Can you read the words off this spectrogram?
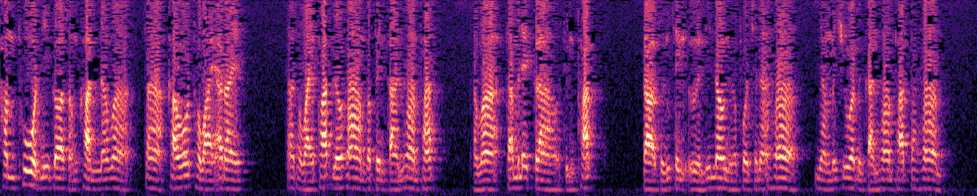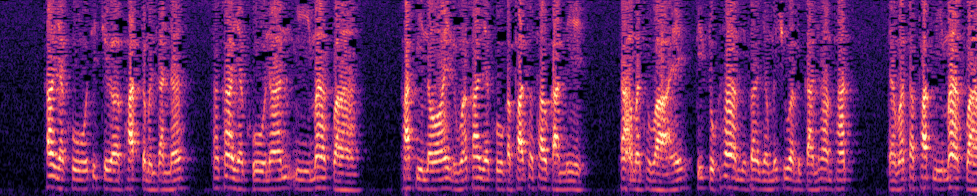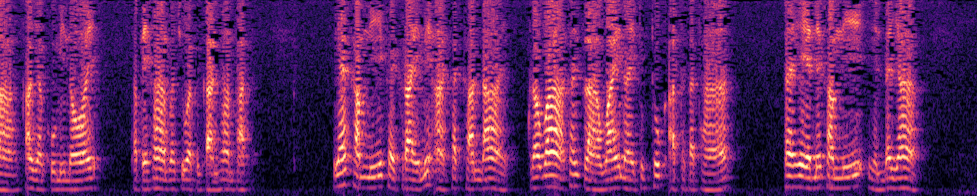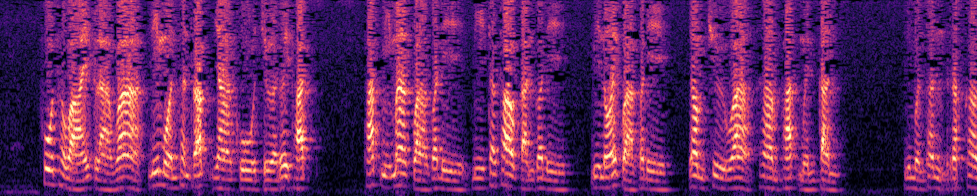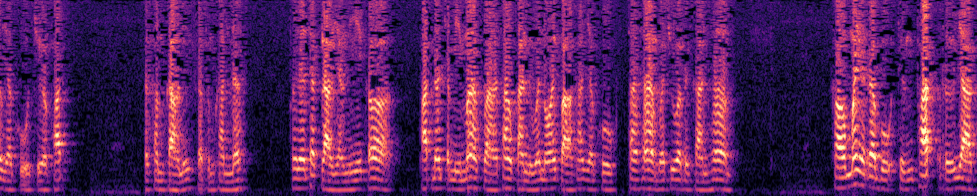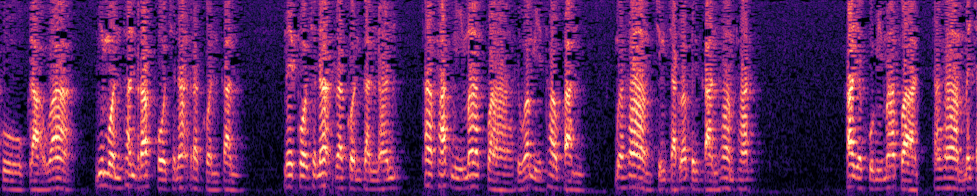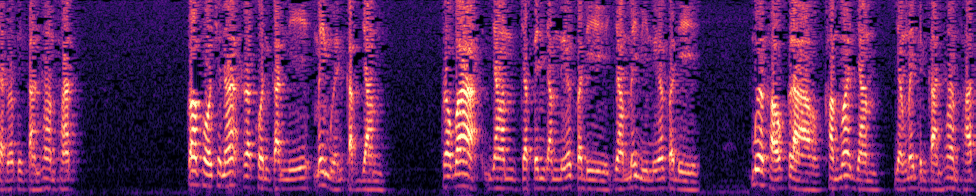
คำพูดนี้ก็สำคัญนะว่า ถ้าเขาถวายอะไร ถ้าถวายพัดแล้วห้ามก็เป็นการห้ามพัดแต่ว่าถ้าไม่ได้กล่าวถึงพัดกล่าวถึงสิ่งอื่นที่นอกเหนือโภชนะห้ายังไม่ชื่อว่าเป็นการห้ามพัดถ้าห้ามข้าวยาคูที่เจือพัดก็เหมือนกันนะถ้าข้ายาคูนั้นมีมากกว่าพัดมีน้อย หรือว่าข้ายาคูกับพัดเท่าๆกันนี่ ถ้าเอามาถวายพิสุห้ามนี่ก็ยังไม่ช่วยเป็นการห้ามพัด แต่ว่าถ้าพัดมีมากกว่าข้าวยาคูมีน้อย ถ้าไปห้ามก็ช่วยเป็นการห้ามพัด และคำนี้ใครๆไม่อาจคัดค้านได้ เพราะว่าท่านกล่าวไว้ในทุกๆอัตถกถา แต่เหตุในคำนี้เห็นได้ยาก ผู้ถวายกล่าวว่า นิมนต์ท่านรับยาคูเจือด้วยพัดพพัดมีมากกว่าก็ดี มีเท่าเท่ากันก็ดี มีน้อยกว่าก็ดี ย่อมชื่อว่าห้ามพัดเหมือนกันนี่มนท่านรับข้าวยาคูเจือพัดคำกล่าวนี้ก็สำคัญนะ เพราะฉะนั้นถ้ากล่าวอย่างนี้ก็พัดนั้นจะมีมากกว่าเท่ากันหรือว่าน้อยกว่าข้าวยาคูถ้าห้ามก็ชื่อว่าเป็นการห้าม เขาไม่ระบุถึงพัดหรือยาคูกล่าวว่า นิมนต์ท่านรับโภชนะระคนกัน ในโภชนะระคนกันนั้น ถ้าพัดมีมากกว่าหรือว่ามีเท่ากัน เมื่อห้ามจึงจัดว่าเป็นการห้ามพัดข้าวยาคูมีมากกว่า ถ้าห้ามไม่จัดว่าเป็นการห้ามพัด ก็โภชนะระคนกันนี้ไม่เหมือนกับยำ เพราะว่ายำจะเป็นยำเนื้อก็ดียำไม่มีเนื้อก็ดี เมื่อเขากล่าวคำว่ายำยังไม่เป็นการห้ามพัด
